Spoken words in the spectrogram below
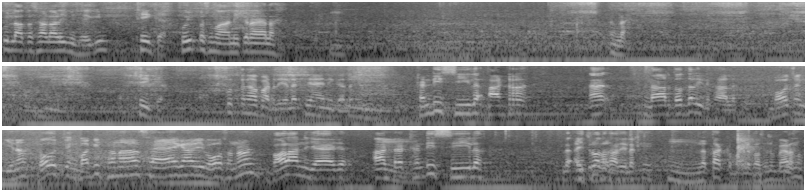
ਕੋਈ ਲੱਤ ਸਾੜ ਵਾਲੀ ਨਹੀਂ ਹੈਗੀ। ਠੀਕ ਹੈ। ਕੋਈ ਪਸਮਾ ਨਹੀਂ ਕਰਾਇਆ ਲੈ। ਲੈ। ਠੀਕ ਹੈ। ਕੁੱਤੀਆਂ ਪੜਦੀ ਆ ਲੱਖੇ ਐ ਨਹੀਂ ਗੱਲ। ਠੰਡੀ ਸੀਲ ਆਰਡਰ ਨਾਰ ਦੁੱਧ ਵਾਲੀ ਦਿਖਾ ਲੱਖੇ ਬਹੁਤ ਚੰਗੀ ਨਾ। ਬਹੁਤ ਚੰਗਾ। ਬਾਕੀ ਥਣਾ ਆ ਵੀ ਬਹੁਤ ਸੋਹਣਾ। ਬਾਲਾ ਨਜਾਇਜ਼। ਆਰਡਰ ਠੰਡੀ ਸੀਲ ਲੈ ਇਧਰੋਂ ਦਿਖਾ ਦੇ ਲੱਖੇ। ਹੂੰ ਲੱਤਾਂ ਕਪੜੇ ਪਾਸੇ ਨੂੰ ਬੈਠ ਨੂੰ।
